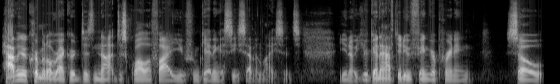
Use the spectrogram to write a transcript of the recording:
Having a criminal record does not disqualify you from getting a C7 license. You know, you're going to have to do fingerprinting. So,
